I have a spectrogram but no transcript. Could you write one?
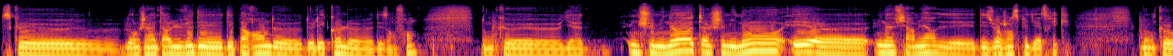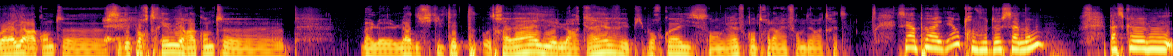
Parce que donc j'ai interviewé des, parents de, l'école euh, des enfants. Donc il y a une cheminote, un cheminot et une infirmière des, des, urgences pédiatriques. Donc voilà, ils racontent, c'est des portraits où ils racontent bah, leurs difficultés au travail et leur grève et puis pourquoi ils sont en grève contre la réforme des retraites. C'est un peu un lien entre vous deux salons Parce que hum,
